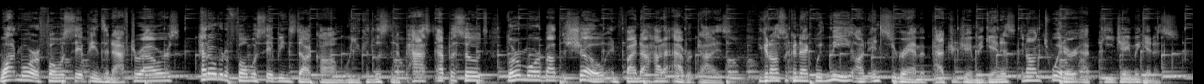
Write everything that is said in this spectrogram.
Want more of FOMO Sapiens and After Hours? Head over to FOMOSapiens.com where you can listen to past episodes, learn more about the show, and find out how to advertise. You can also connect with me on Instagram at Patrick J. McGinnis and on Twitter at PJ McGinnis.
